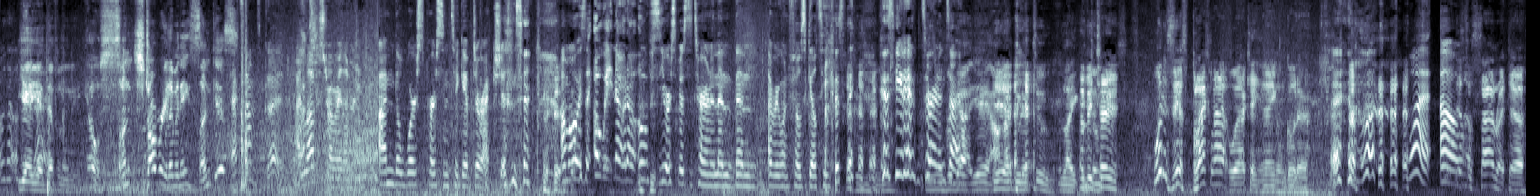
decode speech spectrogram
Oh, that looks Yeah, yeah, definitely. Yo, sun, strawberry lemonade, sun kiss? That sounds good. I love strawberry lemonade. I'm the worst person to give directions. I'm always like, oh wait, no, no, oops, you were supposed to turn, and then then everyone feels guilty because because he didn't turn in time. Forgot, yeah, I, I do that too. Like, I've been don't- turning. What is this? Black light? Well, I can't. I ain't gonna go there. What? Oh. That's Oh, a sign right there.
